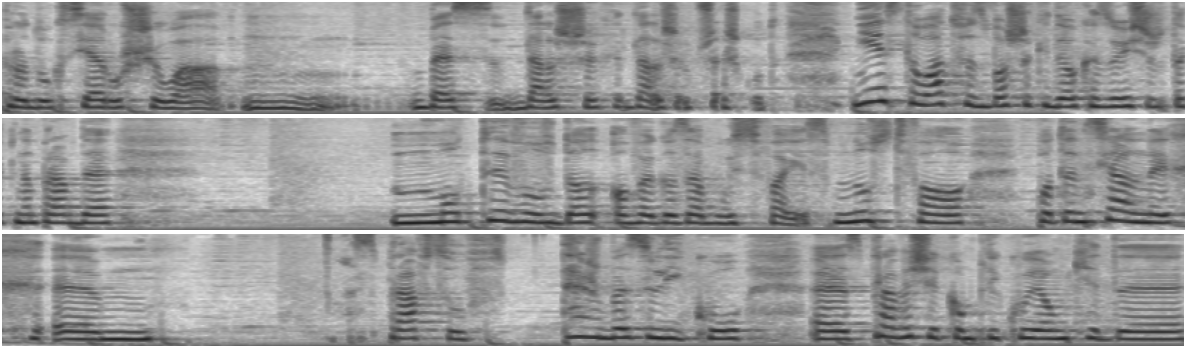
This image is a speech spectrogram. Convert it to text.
produkcja ruszyła mm, bez dalszych, dalszych przeszkód. Nie jest to łatwe, zwłaszcza kiedy okazuje się, że tak naprawdę motywów do owego zabójstwa jest mnóstwo, potencjalnych em, sprawców też bez liku. E, Sprawy się komplikują, kiedy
